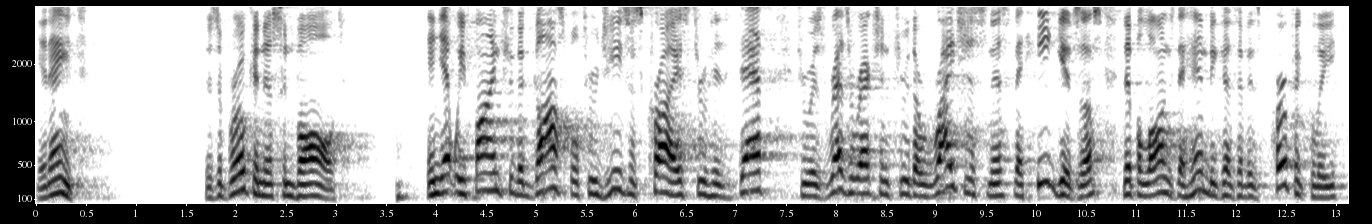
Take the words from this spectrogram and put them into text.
it ain't. There's a brokenness involved. And yet we find through the gospel, through Jesus Christ, through his death, through his resurrection, through the righteousness that he gives us that belongs to him because of his perfectly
